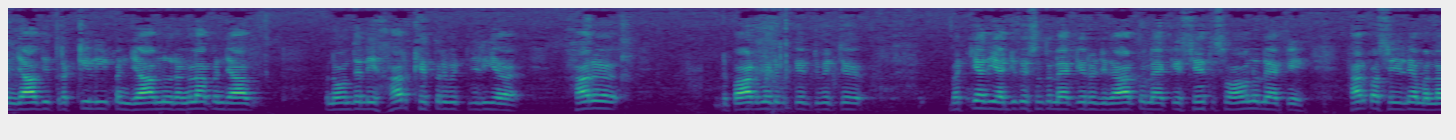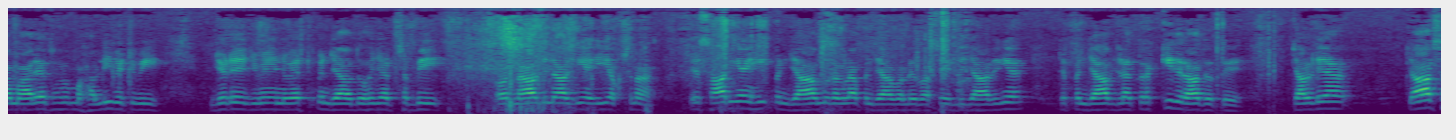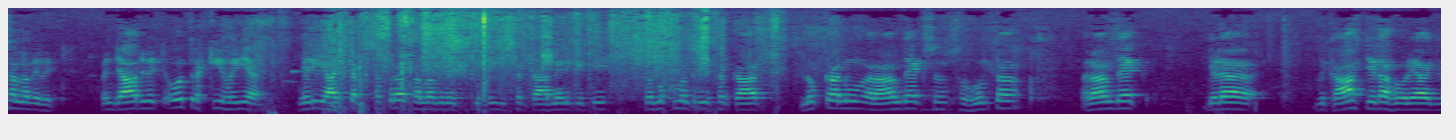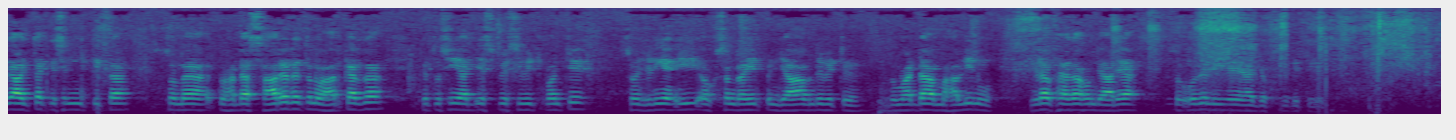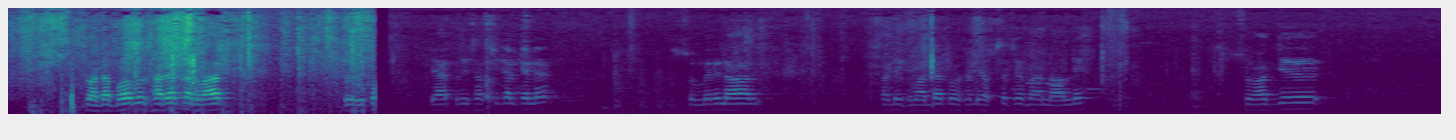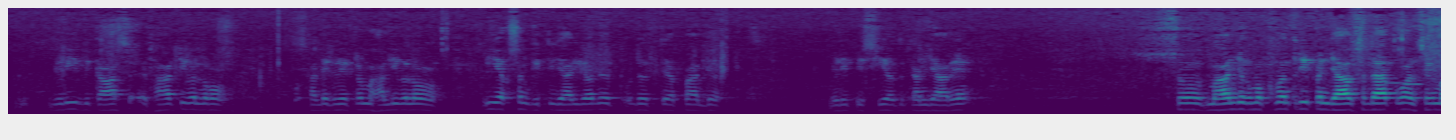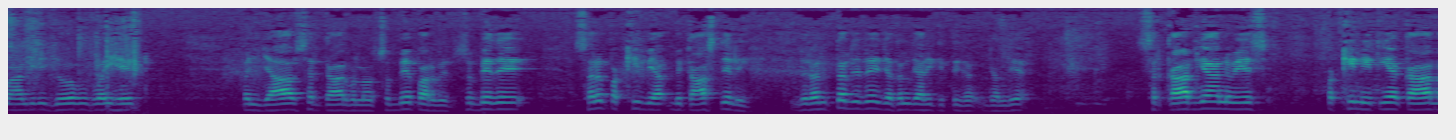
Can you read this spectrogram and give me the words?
ਪੰਜਾਬ ਦੀ ਤਰੱਕੀ ਲਈ, ਪੰਜਾਬ ਨੂੰ ਰੰਗਲਾ ਪੰਜਾਬ ਬਣਾਉਣ ਦੇ ਲਈ ਹਰ ਖੇਤਰ ਵਿੱਚ ਜਿਹੜੀ ਆ, ਹਰ ਡਿਪਾਰਟਮੈਂਟ ਵਿੱਚ ਬੱਚਿਆਂ ਦੀ ਐਜੂਕੇਸ਼ਨ ਤੋਂ ਲੈ ਕੇ, ਰੋਜ਼ਗਾਰ ਤੋਂ ਲੈ ਕੇ, ਸਿਹਤ ਸੇਵਾਵਾਂ ਨੂੰ ਲੈ ਕੇ ਹਰ ਪਾਸੇ ਜਿਹੜੀਆਂ ਮੱਲਾਂ ਮਾਰਿਆ ਸੋ ਮਹਾਲੀ ਵਿੱਚ ਵੀ ਜਿਹੜੇ ਜਿਵੇਂ ਇਨਵੈਸਟ ਪੰਜਾਬ 2026 ਔਰ ਨਾਲ ਦੀ ਨਾਲ ਦੀਆਂ ਹੀ ਆਕਸ਼ਨਾਂ ਇਹ ਸਾਰੀਆਂ ਹੀ ਪੰਜਾਬ ਨੂੰ ਰੰਗਲਾ ਪੰਜਾਬ ਵਾਲੇ ਪਾਸੇ ਲਿਜਾ ਰਹੀਆਂ ਤੇ ਪੰਜਾਬ ਜਿਹੜਾ ਤਰੱਕੀ ਦੇ ਰਾਹ ਦੇ ਉੱਤੇ ਚੱਲ ਰਿਹਾ 4 ਸਾਲਾਂ ਦੇ ਵਿੱਚ। ਪੰਜਾਬ ਦੇ ਵਿੱਚ ਉਹ ਤਰੱਕੀ ਹੋਈ ਆ ਜਿਹੜੀ ਅੱਜ ਤੱਕ 17 ਸਾਲਾਂ ਦੇ ਵਿੱਚ ਕਿਸੇ ਸਰਕਾਰ ਨੇ ਨਹੀਂ ਕੀਤੀ। ਸੋ ਮੁੱਖ ਮੰਤਰੀ ਸਰਕਾਰ ਲੋਕਾਂ ਨੂੰ ਆਰਾਮਦਾਇਕ ਸਹੂਲਤਾਂ, ਆਰਾਮਦਾਇਕ ਜਿਹੜਾ ਵਿਕਾਸ ਜਿਹੜਾ ਹੋ ਰਿਹਾ, ਜਿਹੜਾ ਅੱਜ ਤੱਕ ਕਿਸੇ ਨੇ ਕੀਤਾ। ਸੋ ਮੈਂ ਤੁਹਾਡਾ ਸਾਰਿਆਂ ਦਾ ਧੰਨਵਾਦ ਕਰਦਾ ਕਿ ਤੁਸੀਂ ਅੱਜ ਇਸ ਪੇਸ਼ੀ ਵਿੱਚ ਪਹੁੰਚੇ। ਸੋ ਜਿਹੜੀਆਂ ਈ ਆਕਸ਼ਨ ਰਾਈਟ ਪੰਜਾਬ ਦੇ ਵਿੱਚ ਦੁਮਾਡਾ ਮਹਾਲੀ ਨੂੰ ਜਿਹੜਾ ਫਾਇਦਾ ਹੋਣ ਜਾ ਰਿਹਾ, ਸੋ ਉਹਦੇ ਲਈ ਇਹ ਅੱਜ ਆਕਸ਼ਨ ਕੀਤੀ ਗਈ। ਤੁਹਾਡਾ ਬਹੁਤ ਬਹੁਤ ਸਾਰਾ ਧੰਨਵਾਦ। ਕੋਈ ਹੁਕਮ ਪਿਆਰ ਭਰੀ ਸਤਿ ਸ਼੍ਰੀ ਅਕਾਲ ਕਹਿੰਦਾ। ਸੋ ਮੇਰੇ ਨਾਲ ਸਾਡੇ ਗਮਾਡਾ ਤੋਂ ਸਾਡੇ ਅਫਸਰ ਸਾਹਿਬਾਨ ਨਾਲ ਨੇ। ਸੋ ਅੱਜ ਜਿਹੜੀ ਵਿਕਾਸ ਅਥਾਰਟੀ ਵੱਲੋਂ ਸਾਡੇ ਗ੍ਰੇਟਰ ਮਹਾਲੀ ਵੱਲੋਂ ਈ ਐਕਸ਼ਨ ਕੀਤੀ ਜਾ ਰਹੀ ਹੈ, ਉਹਦੇ ਉਹਦੇ ਉੱਤੇ ਆਪਾਂ ਅੱਜ ਜਿਹੜੀ ਪੀਸੀਆਰ ਤੇ ਕੰਮ ਜਾ ਰਹੇ ਸੋ ਮਾਨਯੋਗ ਮੁੱਖ ਮੰਤਰੀ ਪੰਜਾਬ ਸਰਦਾਰ ਭਗਵੰਤ ਸਿੰਘ ਮਾਨ ਜੀ ਦੀ ਯੋਗ ਅਗਵਾਈ ਹੇਠ ਪੰਜਾਬ ਸਰਕਾਰ ਵੱਲੋਂ ਸੂਬੇ ਭਰ ਵਿੱਚ ਸੂਬੇ ਦੇ ਸਰਵਪੱਖੀ ਵਿਆ- ਵਿਕਾਸ ਦੇ ਲਈ ਨਿਰੰਤਰ ਜਿਹੜੇ ਯਤਨ ਜਾਰੀ ਕੀਤੇ ਜਾਂਦੇ ਆ। ਸਰਕਾਰ ਦੀਆਂ ਨਿਵੇਸ਼ ਪੱਖੀ ਨੀਤੀਆਂ ਕਾਰਨ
